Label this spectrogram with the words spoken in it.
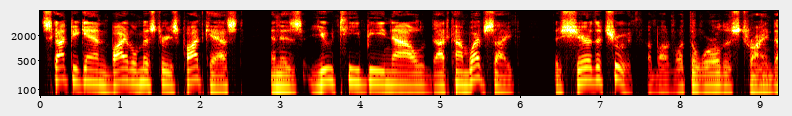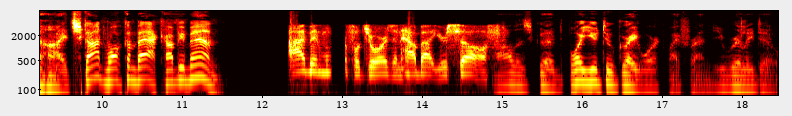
Scott began Bible Mysteries podcast and his utbnow.com website to share the truth about what the world is trying to hide. Scott, welcome back. How have you been? I've been wonderful, George, and how about yourself? All is good. Boy, you do great work, my friend. You really do.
